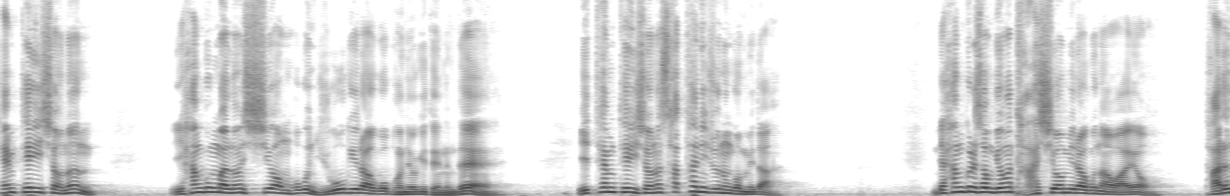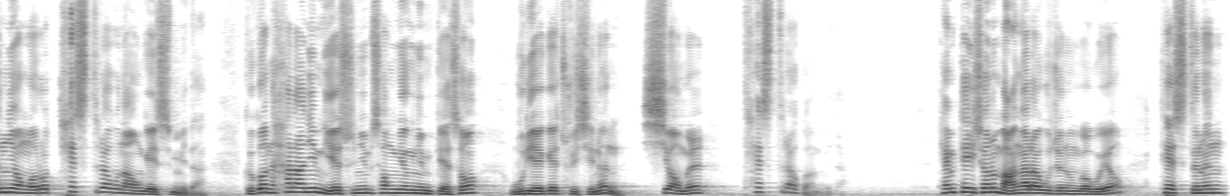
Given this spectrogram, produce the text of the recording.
temptation은 이 한국말로는 시험 혹은 유혹이라고 번역이 되는데 이 temptation은 사탄이 주는 겁니다. 근데 한글 성경은 다 시험이라고 나와요. 다른 영어로 test라고 나온 게 있습니다. 그건 하나님, 예수님, 성령님께서 우리에게 주시는 시험을 test라고 합니다. temptation은 망하라고 주는 거고요. test는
